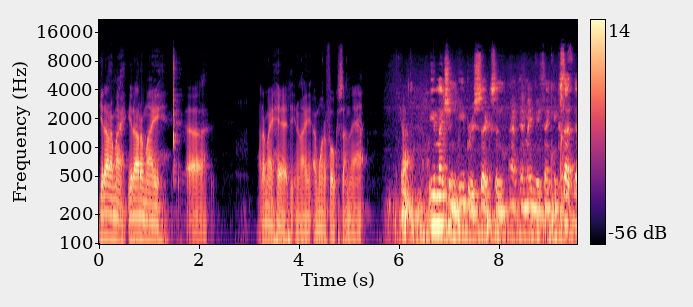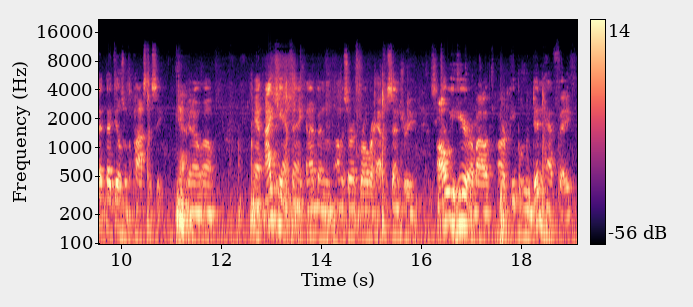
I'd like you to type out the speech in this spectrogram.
get out of my get out of my uh, out of my head. You know, I, I want to focus on that. Yeah. You mentioned Hebrews six, and it made me thinking because that, that, that deals with apostasy. Yeah. You know, um, and I can't think, and I've been on this earth for over half a century. All we hear about are people who didn't have faith,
